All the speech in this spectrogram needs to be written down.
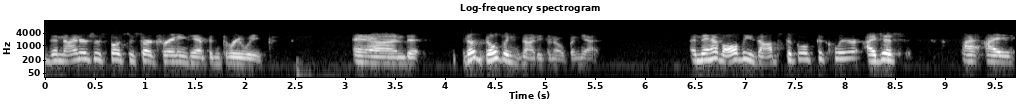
the Niners are supposed to start training camp in three weeks, and their building's not even open yet, and they have all these obstacles to clear. I just, I, I,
